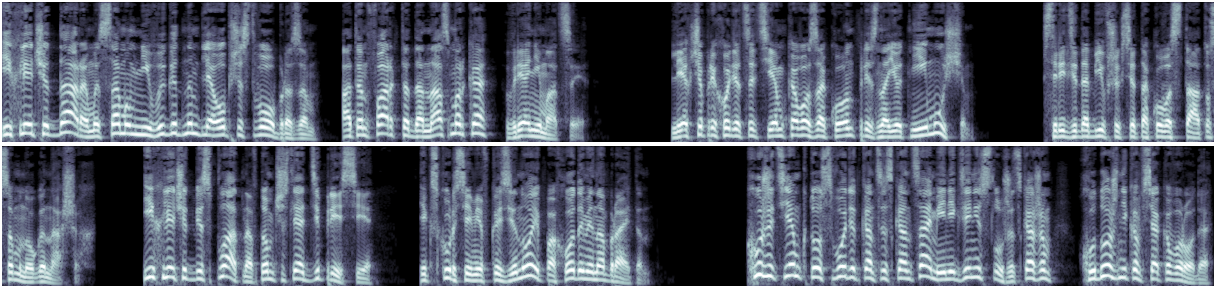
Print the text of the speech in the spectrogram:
Их лечат даром и самым невыгодным для общества образом, от инфаркта до насморка в реанимации. Легче приходится тем, кого закон признает неимущим. Среди добившихся такого статуса много наших. Их лечат бесплатно, в том числе от депрессии, экскурсиями в казино и походами на Брайтон. Хуже тем, кто сводит концы с концами и нигде не служит, скажем, художникам всякого рода.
